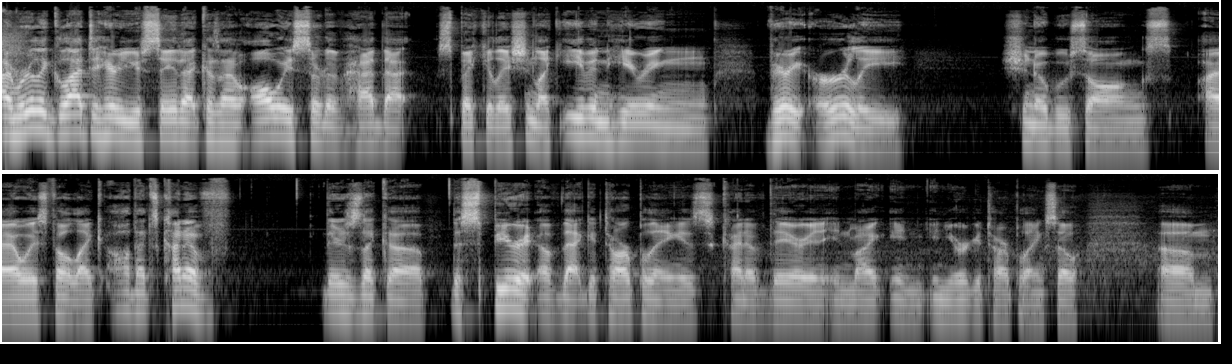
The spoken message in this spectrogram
I'm really glad to hear you say that because I've always sort of had that speculation. Like even hearing very early Shinobu songs, I always felt like, oh, that's kind of there's like a the spirit of that guitar playing is kind of there in, in my in, in your guitar playing. So, um,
